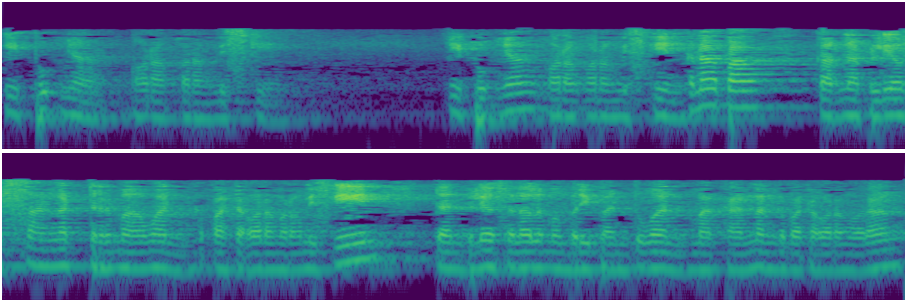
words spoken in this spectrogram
ibunya orang-orang miskin. Ibunya orang-orang miskin. Kenapa? karena beliau sangat dermawan kepada orang-orang miskin dan beliau selalu memberi bantuan makanan kepada orang-orang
